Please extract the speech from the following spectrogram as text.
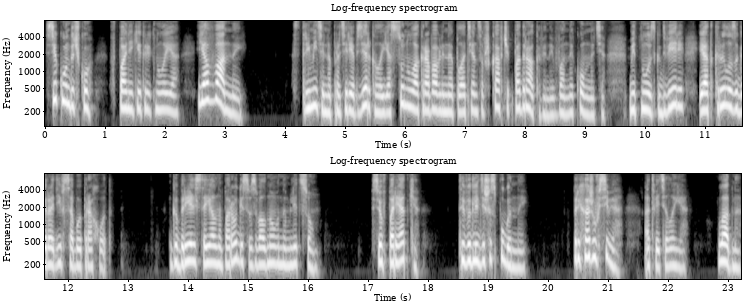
«Секундочку!» — в панике крикнула я. «Я в ванной!» Стремительно протерев зеркало, я сунула окровавленное полотенце в шкафчик под раковиной в ванной комнате, метнулась к двери и открыла, загородив собой проход. Габриэль стоял на пороге с взволнованным лицом. Все в порядке? Ты выглядишь испуганной». «Прихожу в себя», — ответила я. «Ладно,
